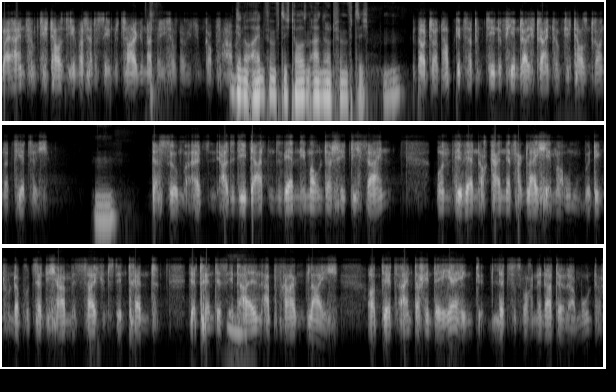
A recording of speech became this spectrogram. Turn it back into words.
bei 51.000 irgendwas hattest du eben eine Zahl genannt, wenn ich das noch nicht im Kopf habe. Genau, 51.150. Mhm. Genau, John Hopkins hat um 10.34 Uhr 53.340. Mhm. Das so, also die Daten werden immer unterschiedlich sein. Und wir werden auch keine Vergleiche immer unbedingt hundertprozentig haben. Es zeigt uns den Trend. Der Trend ist in mhm. allen Abfragen gleich. Ob der jetzt einen Tag hinterherhinkt, letztes Wochenende hatte oder am Montag,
